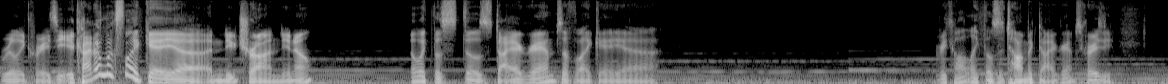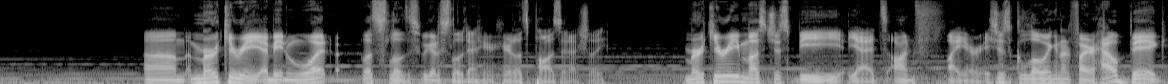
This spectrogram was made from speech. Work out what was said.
really crazy. It kind of looks like a uh, a neutron, you know? You know, like those those diagrams of like a uh what do you call it? Like those atomic diagrams? Crazy. Um Mercury, I mean what let's slow this. We gotta slow down here. Here, let's pause it actually. Mercury must just be yeah, it's on fire. It's just glowing and on fire. How big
